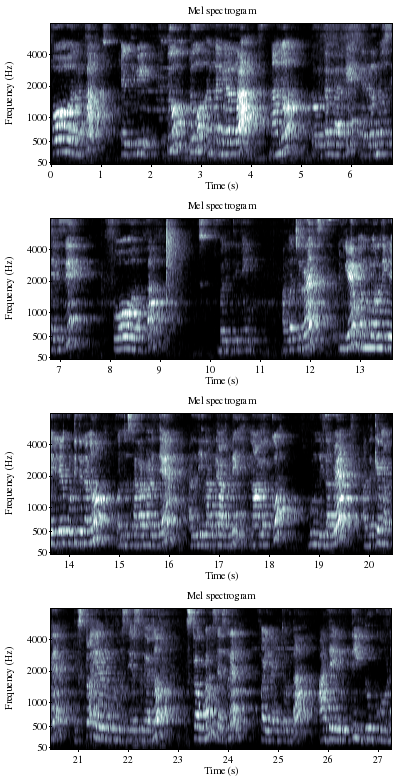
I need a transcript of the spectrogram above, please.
ಫೋರ್ ಅಂತ ಹೇಳ್ತೀವಿ. ಟು ಟು ಅಂತ ಹೇಳಲ್ಲ. ನಾನು ಟೋಟಲ್ ಆಗಿ ಎರಡನ್ನು ಸೇರಿಸಿ ಫೋರ್ ಅಂತ ಬರಿತೀನಿ. ಅಲ್ವಾ ಚಿಲ್ಡ್ರನ್ಸ್ ನಿಮಗೆ ಒಂದು ಮೂರಲ್ಲಿ ಹೇಳ್ಕೊಟ್ಟಿದ್ದೆ ನಾನು. ಒಂದು ಸರ ಮಾಡಿದ್ದೆ. ಅಲ್ಲಿ ಈಗಾಗಲೇ ಆಲ್ರೆಡಿ ನಾಲ್ಕು ಗುಂಡಿದ್ದಾವೆ ಅದಕ್ಕೆ ಮತ್ತೆ ಎಕ್ಸ್ಟ್ರಾ ಎರಡು ಗುಂಡು ಸೇರಿಸಿದೆ ಅದು. ಒನ್ ಸೇರಿಸಿದ್ರೆ ಫೈವ್ ಆಯಿತು ಅಂತ. ಅದೇ ರೀತಿ ಇದು ಕೂಡ.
